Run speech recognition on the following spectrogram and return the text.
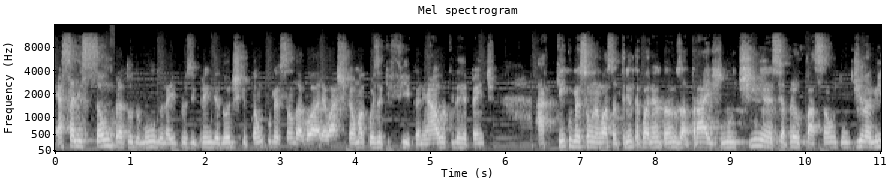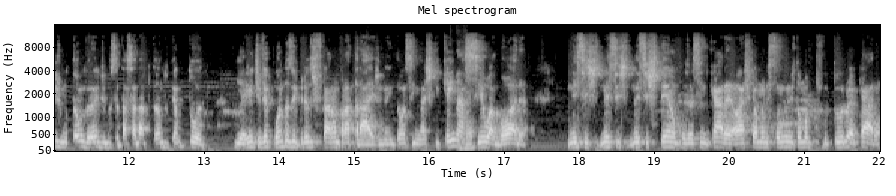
essa lição para todo mundo, né? E para os empreendedores que estão começando agora, eu acho que é uma coisa que fica, né? Algo que, de repente, a quem começou um negócio há 30, 40 anos atrás não tinha essa preocupação de um dinamismo tão grande você estar tá se adaptando o tempo todo. E a gente vê quantas empresas ficaram para trás, né? Então, assim, acho que quem uhum. nasceu agora nesses, nesses, nesses tempos, assim, cara, eu acho que é uma lição que a gente toma para o futuro é, cara,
